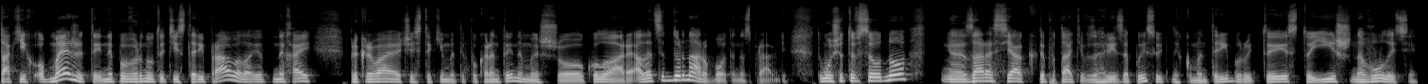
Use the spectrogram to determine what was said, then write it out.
так їх обмежити і не повернути ті старі правила, і нехай прикриваючись такими типу карантинами, що кулуари. Але це дурна робота насправді. Тому що ти все одно е, зараз, як депутатів взагалі записують, в них коментарі беруть, ти стоїш на вулиці.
